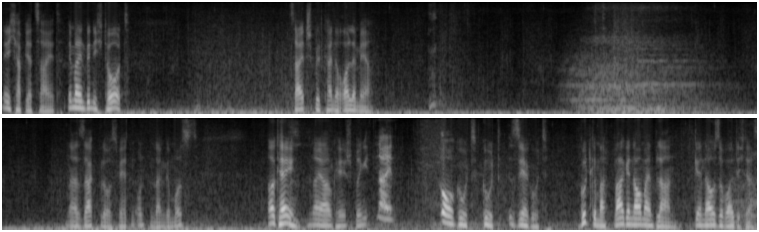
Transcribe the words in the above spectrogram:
Ich hab ja Zeit. Immerhin bin ich tot. Zeit spielt keine Rolle mehr. Na, sag bloß, wir hätten unten lang gemusst. Okay, naja, okay, springe. Nein! Oh, gut, gut, sehr gut. Gut gemacht, war genau mein Plan. Genauso wollte ich das.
